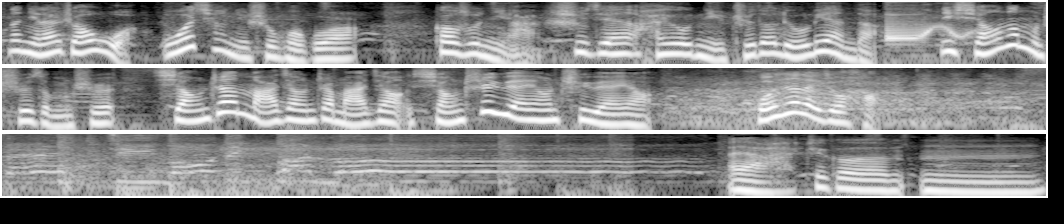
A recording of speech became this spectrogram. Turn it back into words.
那你来找我，我请你吃火锅。告诉你啊，世间还有你值得留恋的，你想怎么吃怎么吃，想蘸麻酱蘸麻酱，想吃鸳鸯吃鸳鸯，活下来就好。哎呀，这个嗯。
